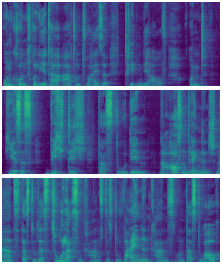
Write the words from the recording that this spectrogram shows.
unkontrollierter Art und Weise treten die auf. Und hier ist es wichtig, dass du den nach außen drängenden Schmerz, dass du das zulassen kannst, dass du weinen kannst und dass du auch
